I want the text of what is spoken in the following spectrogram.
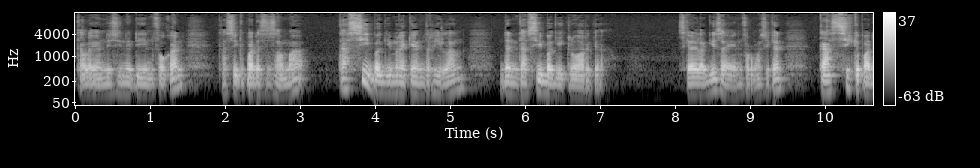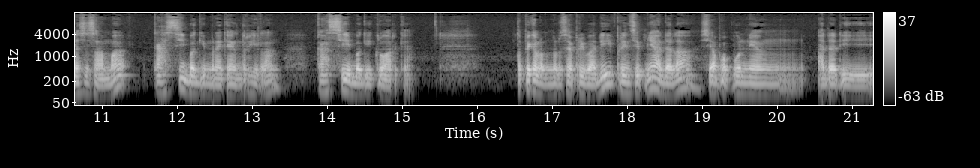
Kalau yang di sini diinfokan kasih kepada sesama, kasih bagi mereka yang terhilang, dan kasih bagi keluarga. Sekali lagi saya informasikan kasih kepada sesama, kasih bagi mereka yang terhilang, kasih bagi keluarga. Tapi kalau menurut saya pribadi, prinsipnya adalah siapa pun yang ada di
